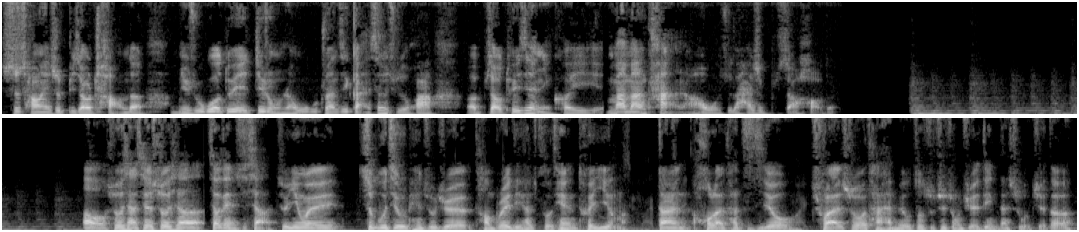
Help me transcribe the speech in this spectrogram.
时长也是比较长的。你如果对这种人物传记感兴趣的话，呃，比较推荐你可以慢慢看，然后我觉得还是比较好的。哦，我说想先说一下焦点之下，就因为这部纪录片主角 Tom Brady 他昨天退役了嘛，当然后来他自己又出来说他还没有做出最终决定，但是我觉得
